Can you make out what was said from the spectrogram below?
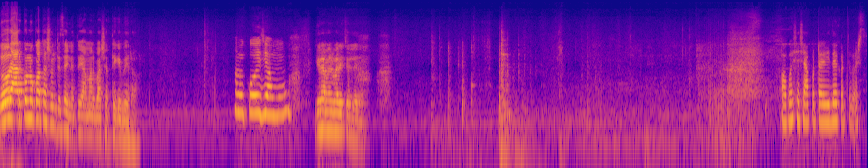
তোর আর কোনো কথা শুনতে চাই না তুই আমার বাসার থেকে বের হ। আমি কই যাব গ্রামের বাড়ি চলে যা অবশেষে আপরটা হৃদয় করতে পারছি।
